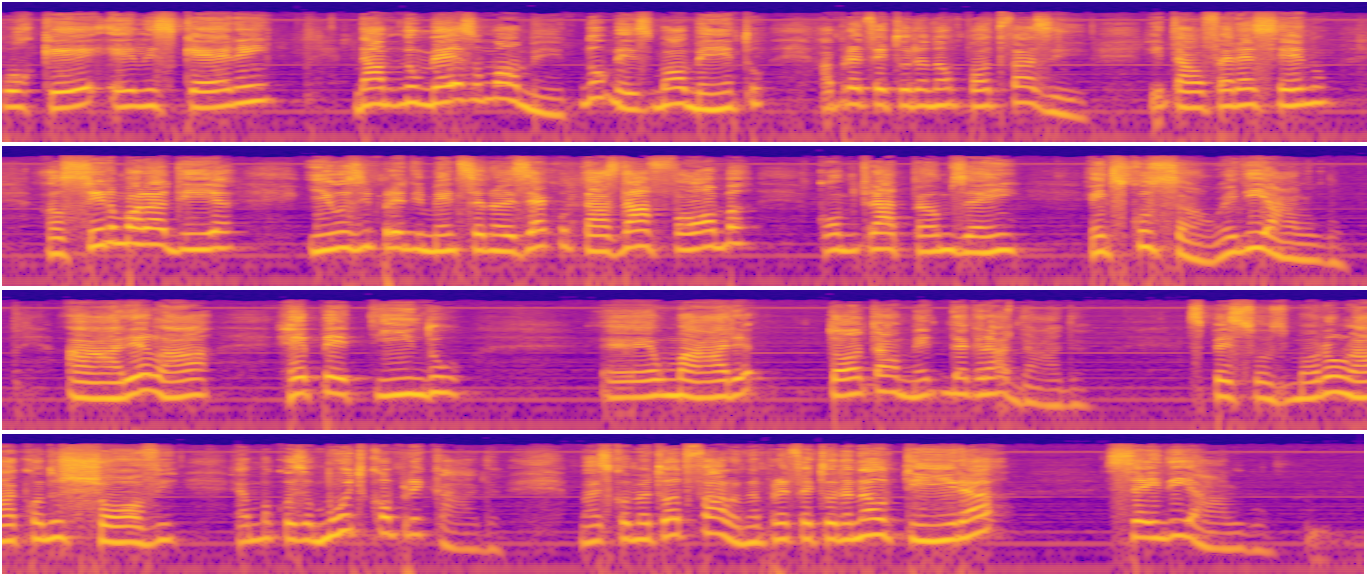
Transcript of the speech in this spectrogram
porque eles querem, na, no mesmo momento, no mesmo momento, a prefeitura não pode fazer. E está oferecendo auxílio moradia e os empreendimentos serão executados da forma como tratamos em, em discussão, em diálogo. A área lá, repetindo, é uma área totalmente degradada. As pessoas moram lá, quando chove, é uma coisa muito complicada. Mas, como eu estou te falando, a prefeitura não tira sem diálogo.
